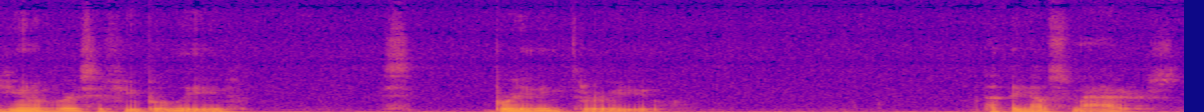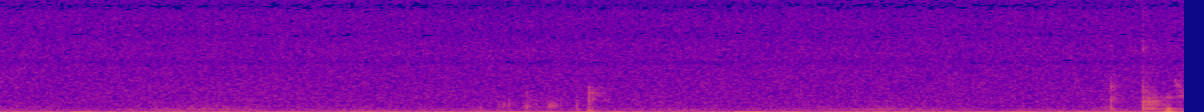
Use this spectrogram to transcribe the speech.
universe, if you believe, is breathing through you. Nothing else matters. Pretty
